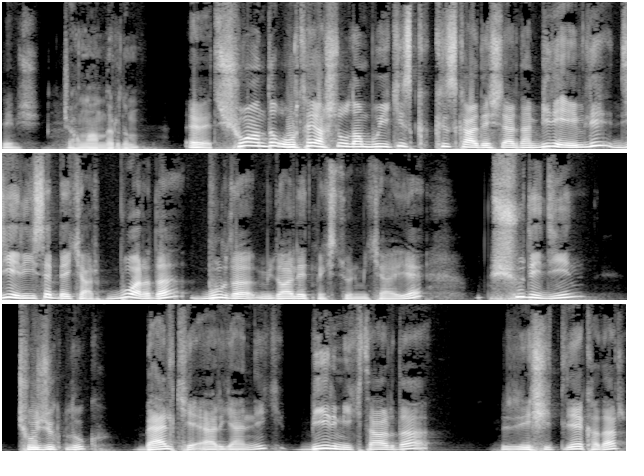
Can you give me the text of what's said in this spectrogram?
demiş. Canlandırdım. Evet şu anda orta yaşlı olan bu ikiz k- kız kardeşlerden biri evli diğeri ise bekar. Bu arada burada müdahale etmek istiyorum hikayeye. Şu dediğin çocukluk belki ergenlik bir miktarda reşitliğe kadar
